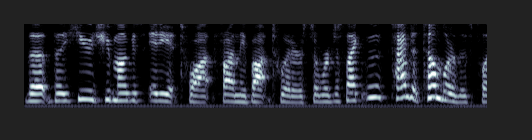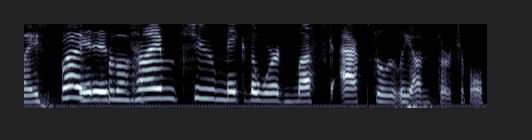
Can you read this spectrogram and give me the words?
the the huge humongous idiot twat finally bought Twitter, so we're just like, mm, time to Tumblr this place. But it is time to make the word Musk absolutely unsearchable.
